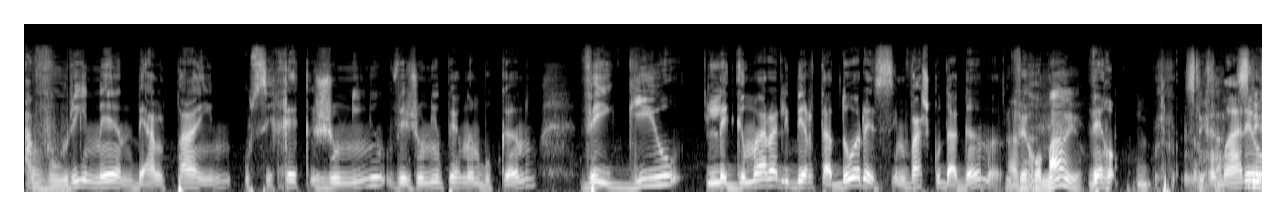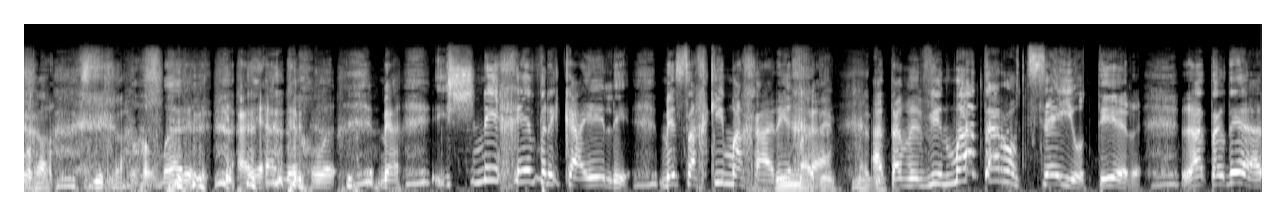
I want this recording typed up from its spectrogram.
עבורי, מן, באלפיים הוא שיחק ז'וניניו וז'וניניו פרנמבוקנו והגיעו לגמר הליברטדורס עם ושקו דה גמא. ורומריו. סליחה, סליחה, סליחה. רומריו היה נכון. שני חבר'ה כאלה משחקים אחריך. מדהים, מדהים. אתה מבין? מה אתה רוצה יותר? אתה יודע,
